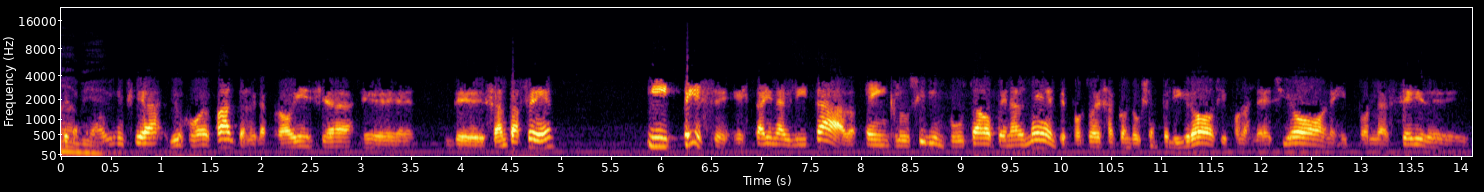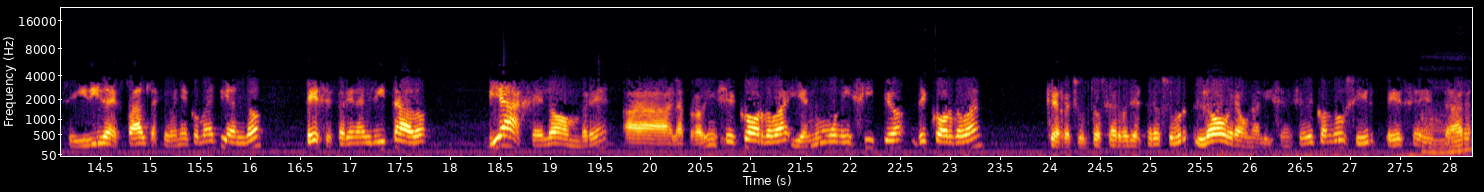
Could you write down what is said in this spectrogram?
de la provincia, de un juzgado de faltas de la provincia eh, de Santa Fe, y pese a estar inhabilitado e inclusive imputado penalmente por toda esa conducción peligrosa y por las lesiones y por la serie de seguidilla de faltas que venía cometiendo, pese a estar inhabilitado, viaja el hombre a la provincia de Córdoba y en un municipio de Córdoba, que resultó ser Ballesteros Sur, logra una licencia de conducir pese a estar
